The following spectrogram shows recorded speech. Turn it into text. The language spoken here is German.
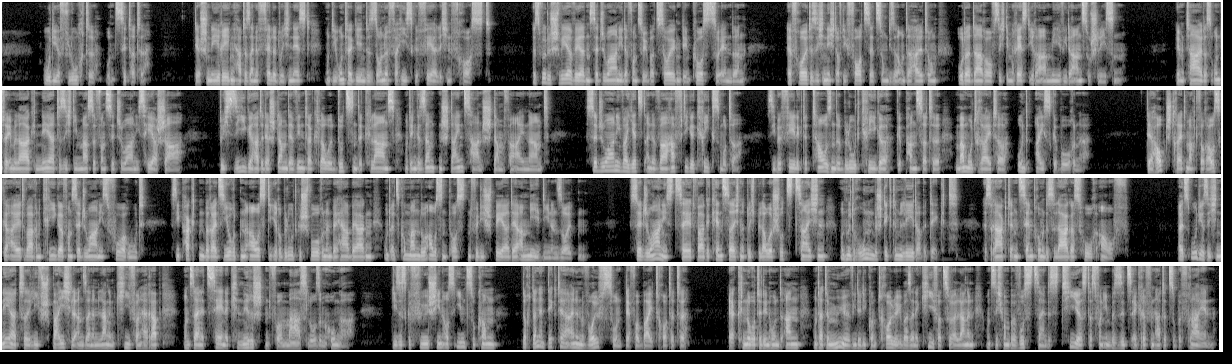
Udir fluchte und zitterte. Der Schneeregen hatte seine Felle durchnässt und die untergehende Sonne verhieß gefährlichen Frost. Es würde schwer werden, Sejuani davon zu überzeugen, den Kurs zu ändern. Er freute sich nicht auf die Fortsetzung dieser Unterhaltung oder darauf, sich dem Rest ihrer Armee wieder anzuschließen. Im Tal, das unter ihm lag, näherte sich die Masse von Sejuanis Heerschar. Durch Siege hatte der Stamm der Winterklaue Dutzende Clans und den gesamten Steinzahnstamm vereinnahmt. Sejuani war jetzt eine wahrhaftige Kriegsmutter. Sie befehligte tausende Blutkrieger, Gepanzerte, Mammutreiter und Eisgeborene. Der Hauptstreitmacht vorausgeeilt waren Krieger von Sejuanis Vorhut, Sie packten bereits Jurten aus, die ihre Blutgeschworenen beherbergen und als Kommando-Außenposten für die Speer der Armee dienen sollten. Sejuanis Zelt war gekennzeichnet durch blaue Schutzzeichen und mit runenbesticktem Leder bedeckt. Es ragte im Zentrum des Lagers hoch auf. Als Udir sich näherte, lief Speichel an seinen langen Kiefern herab, und seine Zähne knirschten vor maßlosem Hunger. Dieses Gefühl schien aus ihm zu kommen, doch dann entdeckte er einen Wolfshund, der vorbeitrottete. Er knurrte den Hund an und hatte Mühe, wieder die Kontrolle über seine Kiefer zu erlangen und sich vom Bewusstsein des Tiers, das von ihm Besitz ergriffen hatte, zu befreien.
